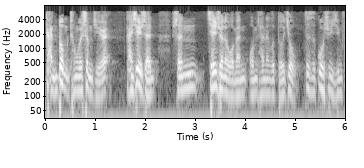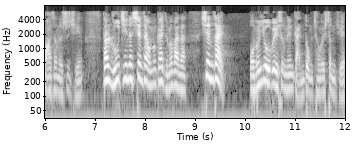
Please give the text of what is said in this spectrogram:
感动，成为圣洁。感谢神，神拣选了我们，我们才能够得救。这是过去已经发生的事情。但如今呢？现在我们该怎么办呢？现在我们又被圣灵感动，成为圣洁。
